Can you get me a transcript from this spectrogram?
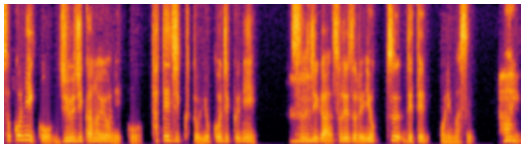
そこに、こう、十字架のように、こう、縦軸と横軸に数字が。がそれぞれ4つ出ております。はい。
